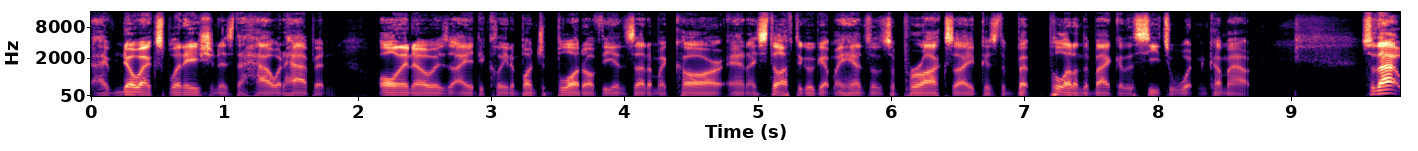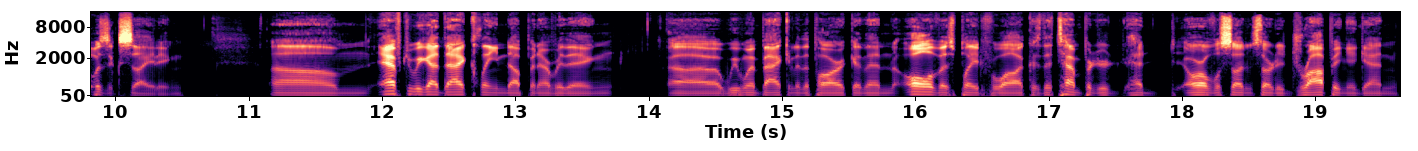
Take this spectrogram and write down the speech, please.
I have no explanation as to how it happened. All I know is I had to clean a bunch of blood off the inside of my car, and I still have to go get my hands on some peroxide because the blood on the back of the seats wouldn't come out. So that was exciting. Um, after we got that cleaned up and everything, uh, we went back into the park, and then all of us played for a while because the temperature had all of a sudden started dropping again,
